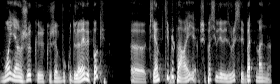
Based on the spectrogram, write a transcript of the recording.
moi, il y a un jeu que, j'aime beaucoup de la même époque, euh, qui est un petit peu pareil. Je sais pas si vous avez joué, c'est Batman.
